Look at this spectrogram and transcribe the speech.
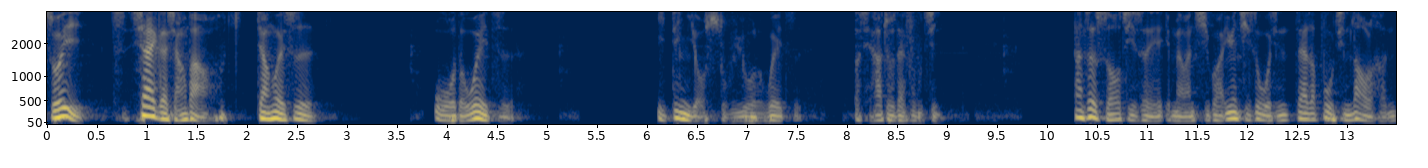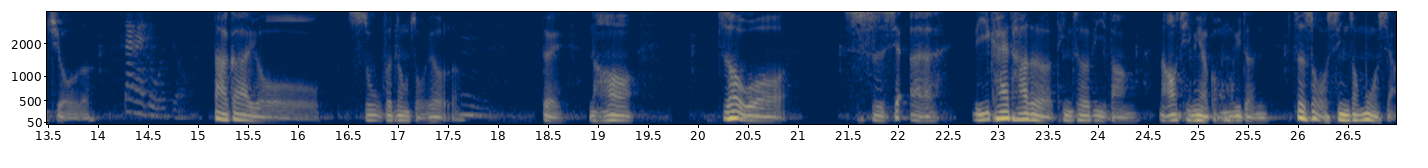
所以下一个想法将会是我的位置一定有属于我的位置，而且他就在附近。但这时候其实也也蛮奇怪，因为其实我已经在那附近绕了很久了。大概多久？大概有十五分钟左右了。嗯，对。然后之后我驶下呃离开他的停车的地方，然后前面有个红绿灯。这时候我心中默想，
